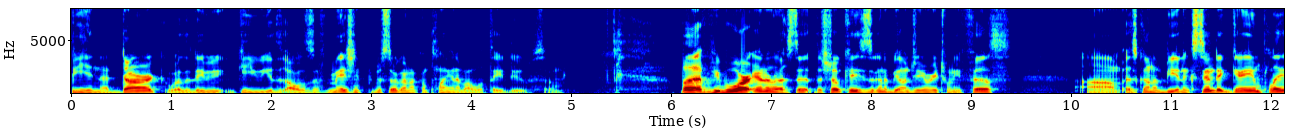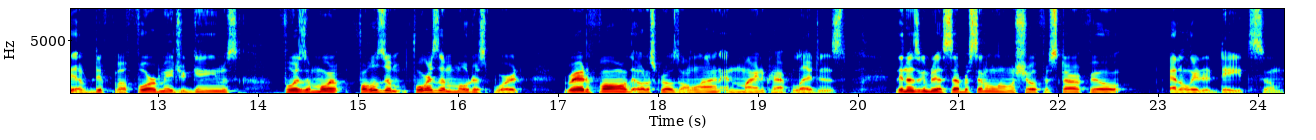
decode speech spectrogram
be in the dark, whether they give you all this information, people are still gonna complain about what they do. So, but for people who are interested, the showcase is gonna be on January 25th. Um, it's gonna be an extended gameplay of, different, of four major games: Forza, Forza, Forza Motorsport. Redfall, The Elder Scrolls Online, and Minecraft Legends. Then there's going to be a separate standalone show for Starfield at a later date. So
